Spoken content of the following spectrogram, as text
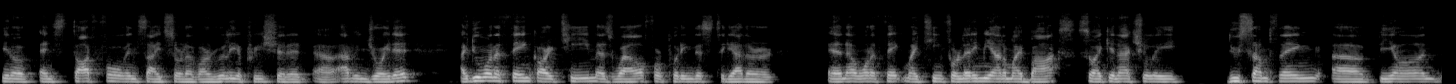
you know, and thoughtful insights sort of are really appreciated. Uh, I've enjoyed it. I do want to thank our team as well for putting this together. And I want to thank my team for letting me out of my box so I can actually do something uh, beyond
